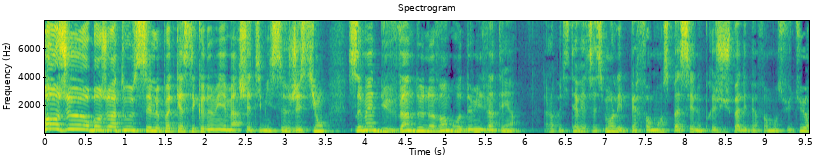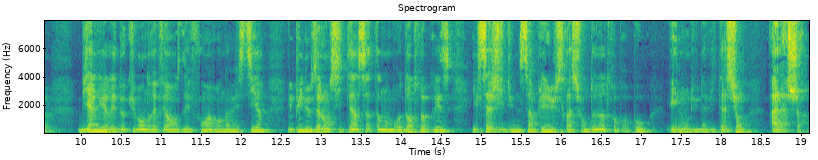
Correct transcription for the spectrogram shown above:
Bonjour, bonjour à tous, c'est le podcast Économie et Marché Timis Gestion, semaine du 22 novembre 2021. Alors petit avertissement, les performances passées ne préjugent pas des performances futures, bien lire les documents de référence des fonds avant d'investir, et puis nous allons citer un certain nombre d'entreprises, il s'agit d'une simple illustration de notre propos et non d'une invitation à l'achat.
